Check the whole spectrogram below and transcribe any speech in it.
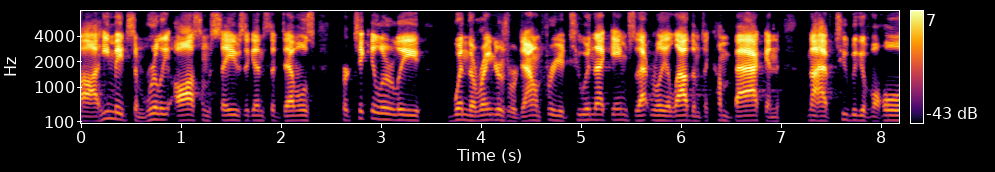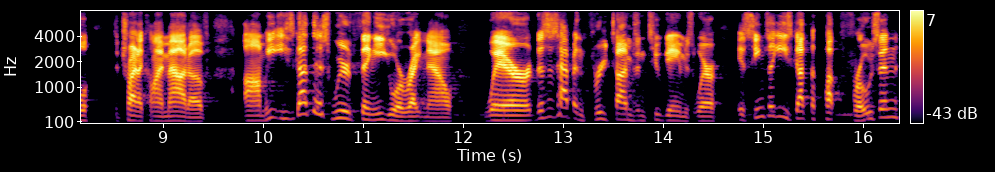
Uh, he made some really awesome saves against the Devils, particularly when the Rangers were down three to two in that game. So that really allowed them to come back and not have too big of a hole to try to climb out of. Um, he, he's got this weird thing, Igor, right now, where this has happened three times in two games where it seems like he's got the puck frozen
